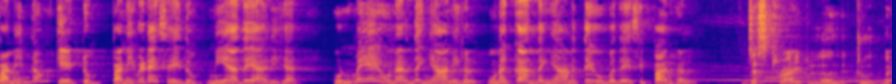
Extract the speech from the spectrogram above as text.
பணிந்தும் கேட்டும் பணிவிடை செய்தும் நீ அதை அறிக உண்மையை உணர்ந்த ஞானிகள் உனக்கு அந்த ஞானத்தை உபதேசிப்பார்கள் Just try to learn the truth by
